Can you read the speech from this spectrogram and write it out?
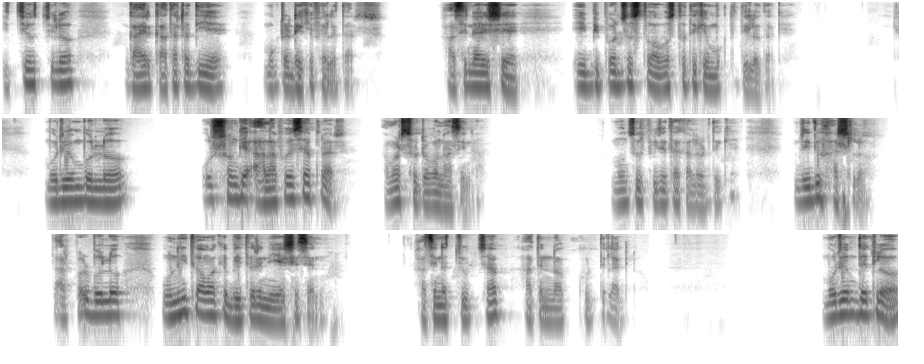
ইচ্ছে হচ্ছিল গায়ের কাঁথাটা দিয়ে মুখটা ঢেকে ফেলে তার। হাসিনা এসে এই বিপর্যস্ত অবস্থা থেকে মুক্তি দিল তাকে। মরিয়ম বলল, ওর সঙ্গে আলাপ হয়েছে আপনার? আমার ছোট বোন হাসিনা। মনসুর ফিরে তাকালোর দিকে। মৃদু হাসল। তারপর বলল উনি তো আমাকে ভিতরে নিয়ে এসেছেন। হাসিনা চুপচাপ হাতের নখ খুঁড়তে লাগল। মরিয়ম দেখল,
